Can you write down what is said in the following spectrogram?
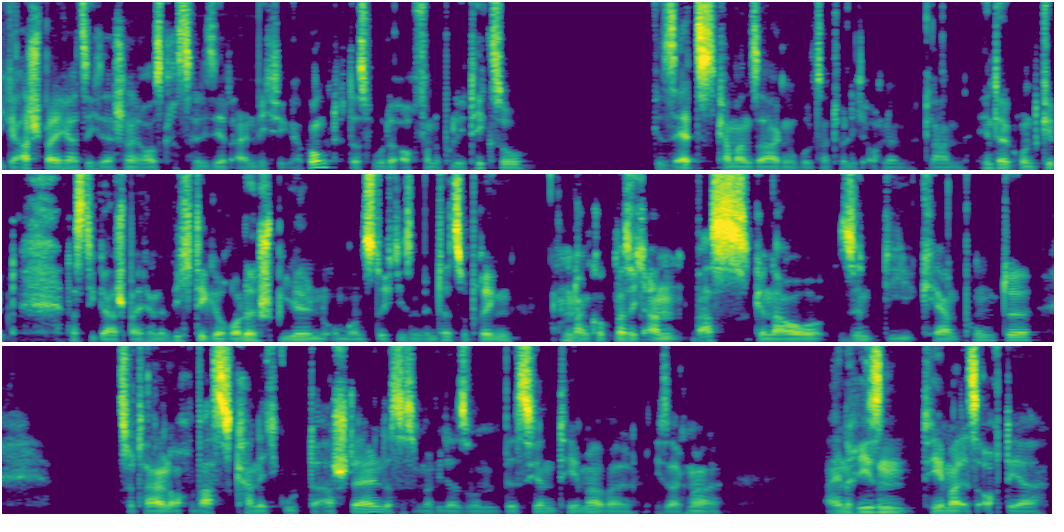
die Gasspeicher hat sich sehr schnell rauskristallisiert, ein wichtiger Punkt. Das wurde auch von der Politik so gesetzt, kann man sagen, obwohl es natürlich auch einen klaren Hintergrund gibt, dass die Gasspeicher eine wichtige Rolle spielen, um uns durch diesen Winter zu bringen. Und dann guckt man sich an, was genau sind die Kernpunkte, zu teilen auch, was kann ich gut darstellen. Das ist immer wieder so ein bisschen Thema, weil ich sag mal, ein Riesenthema ist auch der,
